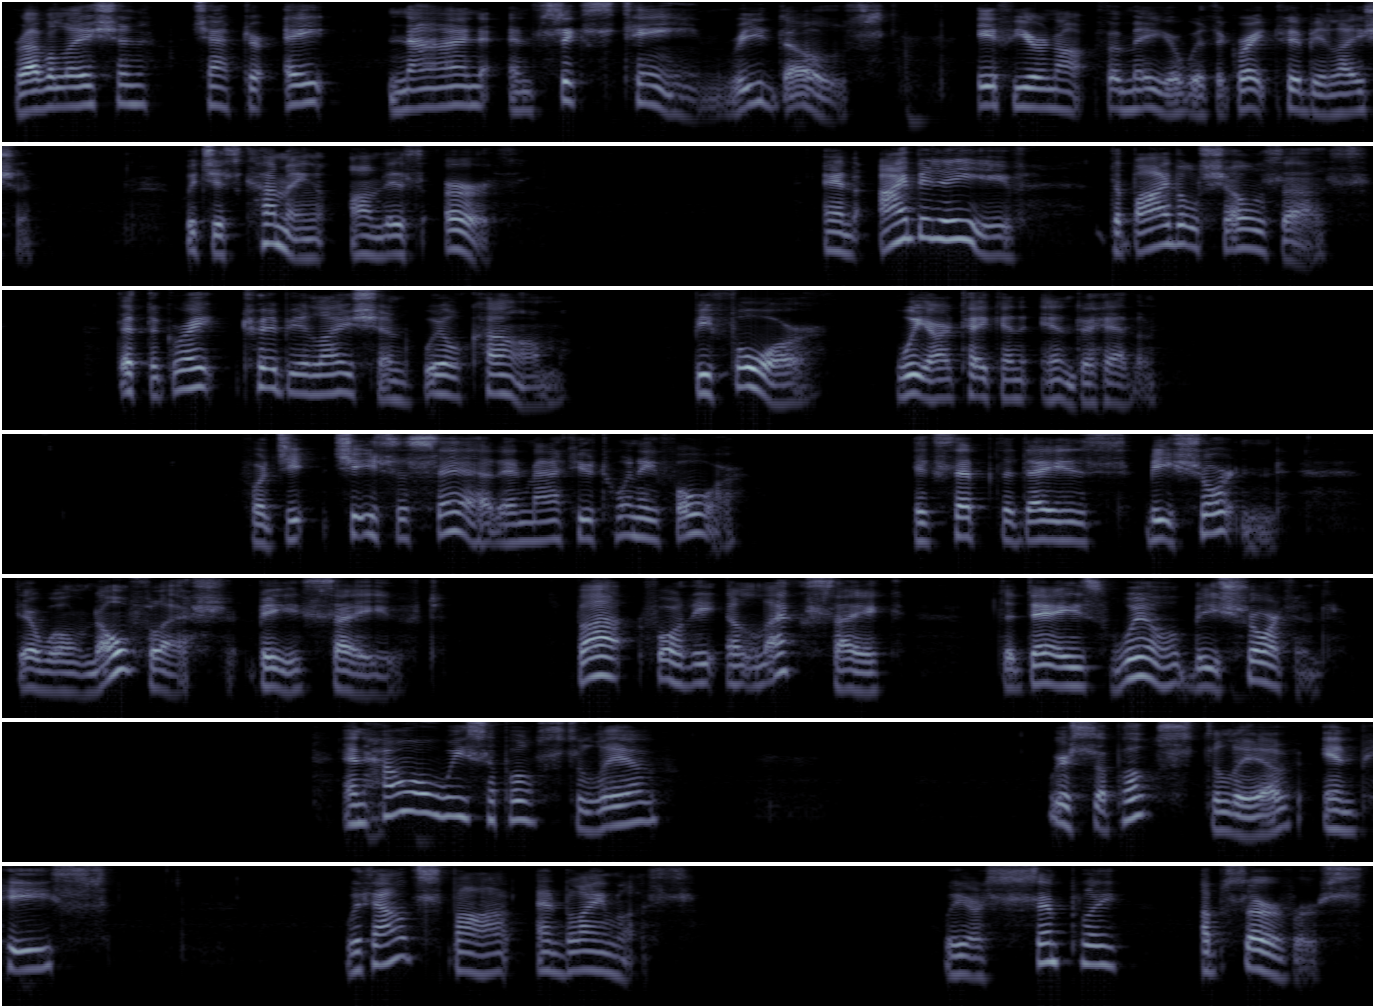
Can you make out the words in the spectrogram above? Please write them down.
Revelation chapter 8 9 and 16. Read those if you're not familiar with the Great Tribulation. which is coming on this earth. And I believe the Bible shows us that the great tribulation will come before we are taken into heaven. For Jesus said in Matthew 24, except the days be shortened, there will no flesh be saved. But for the elect's sake, the days will be shortened. And how are we supposed to live? We're supposed to live in peace, without spot, and blameless. We are simply observers.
